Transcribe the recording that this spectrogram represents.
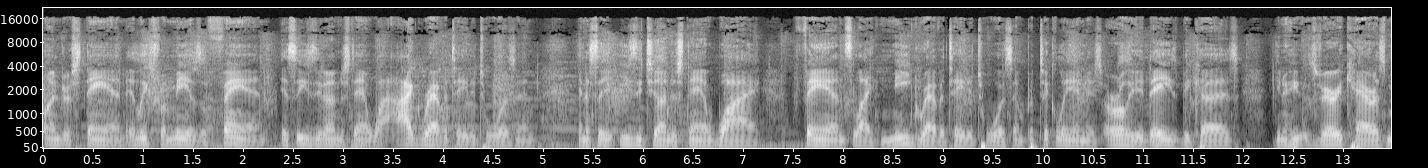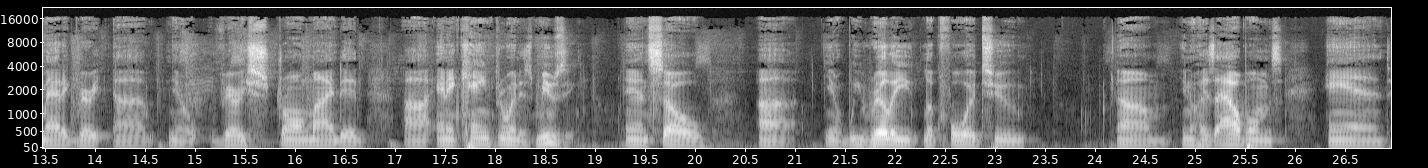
understand, at least for me as a fan, it's easy to understand why I gravitated towards him. And it's easy to understand why fans like me gravitated towards him, particularly in his earlier days, because you know he was very charismatic, very uh, you know very strong minded, uh, and it came through in his music. And so uh, you know we really look forward to um, you know his albums and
